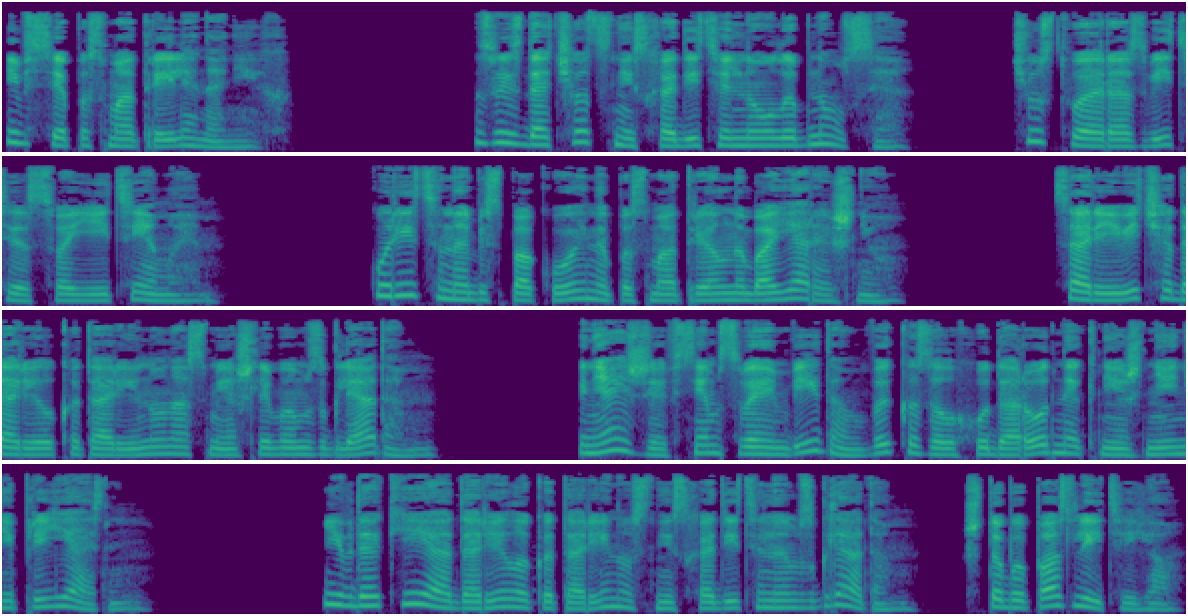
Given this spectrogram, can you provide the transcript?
и все посмотрели на них. Звездочет снисходительно улыбнулся, чувствуя развитие своей темы. Курицын обеспокоенно посмотрел на боярышню. Царевич одарил Катарину насмешливым взглядом. Князь же всем своим видом выказал худородной княжне неприязнь. Евдокия одарила Катарину снисходительным взглядом, чтобы позлить ее,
